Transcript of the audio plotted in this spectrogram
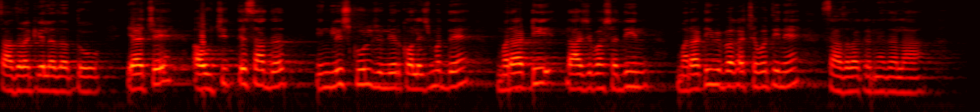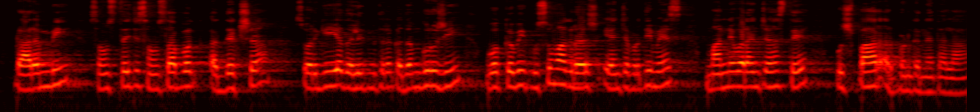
साजरा केला जातो. याचे औचित्य साधत इंग्लिश स्कूल ज्युनियर कॉलेजमध्ये मराठी राजभाषा दिन मराठी विभागाच्या वतीने साजरा करण्यात आला. प्रारंभी संस्थेचे संस्थापक अध्यक्ष स्वर्गीय दलित मित्र कदम गुरुजी व कवी कुसुमाग्रज यांच्या प्रतिमेस मान्यवरांच्या हस्ते पुष्पहार अर्पण करण्यात आला.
